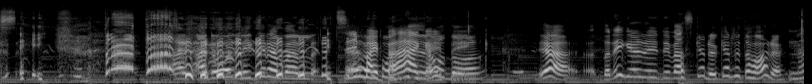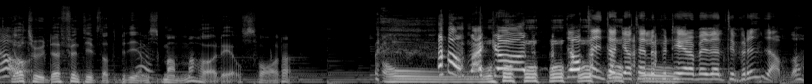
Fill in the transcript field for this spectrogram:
sig. Då ligger den väl It's in my bag, I think. Ja, då ligger den i din väska, du kanske inte hör det. No. Jag tror definitivt att Briams mamma hör det och svarar. Oh, Oh my god! Jag tänkte att jag teleporterar mig väl till Briam då.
